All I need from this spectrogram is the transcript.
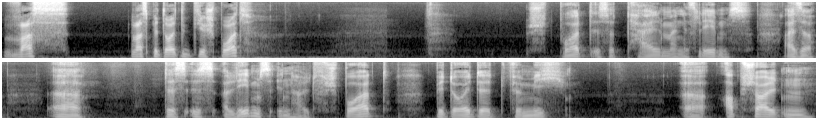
was, was bedeutet dir Sport? Sport ist ein Teil meines Lebens. Also, äh, das ist ein Lebensinhalt. Sport bedeutet für mich äh, abschalten,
